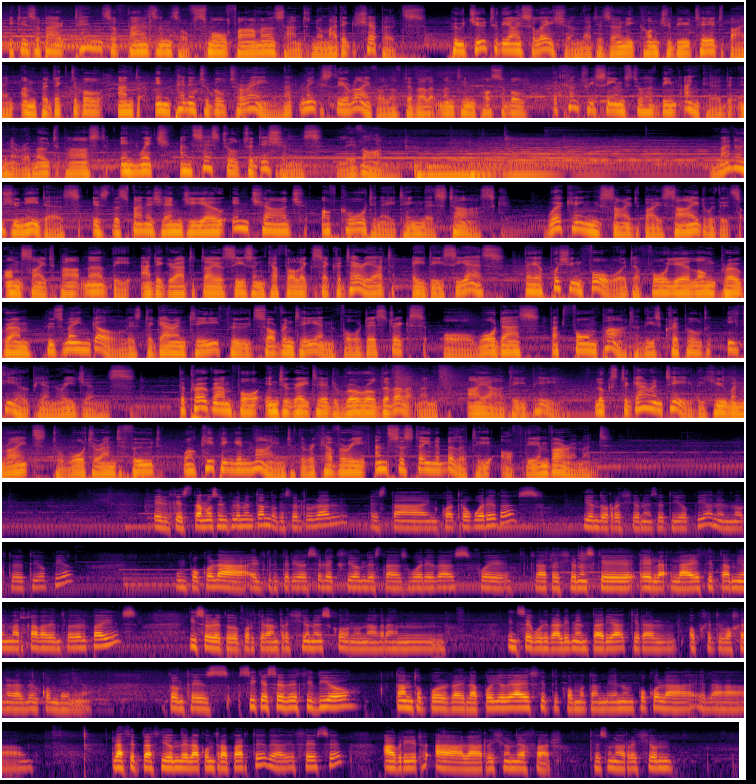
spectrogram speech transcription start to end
It is about tens of thousands of small farmers and nomadic shepherds who, due to the isolation that is only contributed by an unpredictable and impenetrable terrain that makes the arrival of development impossible, the country seems to have been anchored in a remote past in which ancestral traditions live on. Manos Unidas is the Spanish NGO in charge of coordinating this task. Working side by side with its on site partner, the Adigrat Diocesan Catholic Secretariat, ADCS, they are pushing forward a four year long program whose main goal is to guarantee food sovereignty in four districts, or woredas, that form part of these crippled Ethiopian regions. The Programme for Integrated Rural Development, IRDP, looks to guarantee the human rights to water and food while keeping in mind the recovery and sustainability of the environment. El que estamos implementando, que es el rural, está en cuatro hueredas y en dos regiones de Etiopía, en el norte de Etiopía. Un poco la, el criterio de selección de estas hueredas fue las regiones que el, la ECI también marcaba dentro del país y sobre todo porque eran regiones con una gran inseguridad alimentaria, que era el objetivo general del convenio. Entonces, sí que se decidió, tanto por el apoyo de AECIT como también un poco la, aceptación de la contraparte de ADCS, abrir a la región de Afar, que es una región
